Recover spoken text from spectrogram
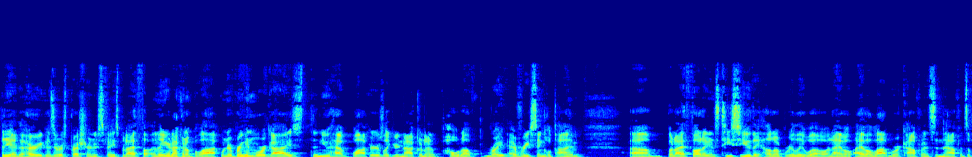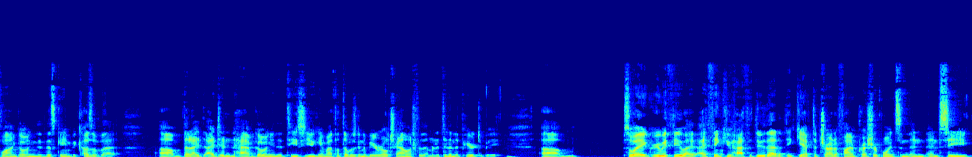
that he had to hurry because there was pressure in his face. But I thought, and then you're not going to block when they're bringing more guys than you have blockers. Like you're not going to hold up right every single time. Um, but I thought against TCU they held up really well, and I have a, I have a lot more confidence in the offensive line going into this game because of that. Um, that I, I didn't have going into the TCU game. I thought that was going to be a real challenge for them, and it didn't appear to be. Um, so I agree with you. I, I think you have to do that. I think you have to try to find pressure points and, and, and see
